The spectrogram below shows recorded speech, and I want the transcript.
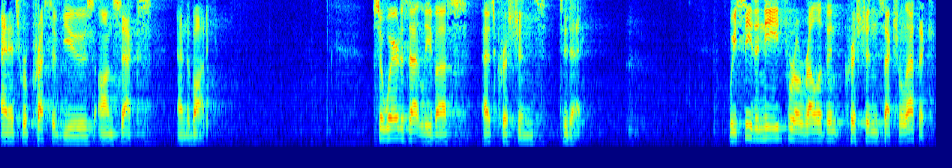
and its repressive views on sex and the body. So, where does that leave us as Christians today? We see the need for a relevant Christian sexual ethic.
